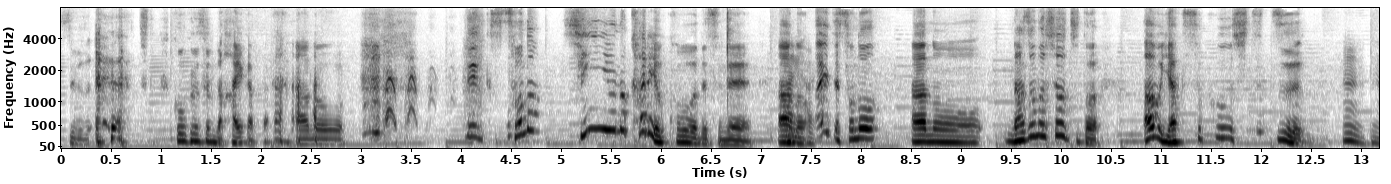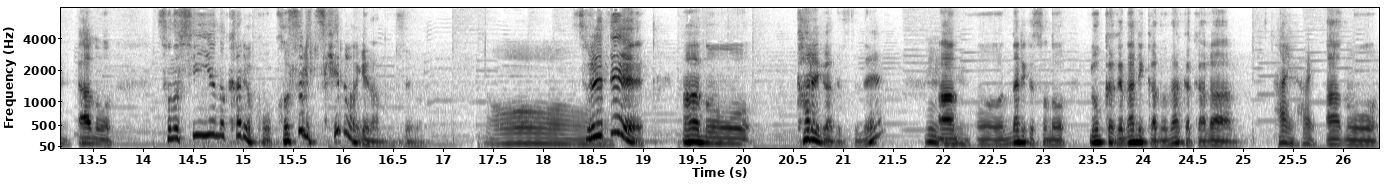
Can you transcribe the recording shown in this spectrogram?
すみません。ちょっと興奮するの早かった。あの、で、その親友の彼をこうですね、あの、はいはいあえてその、あの、謎の少女と会う約束をしつつ、うんうん。あの、その親友の火力をこっそりつけるわけなんですよ。それ、で、あの、彼がですね、うんうんあの、何かその、ロッカーか何かの中から、はいはい。あの、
